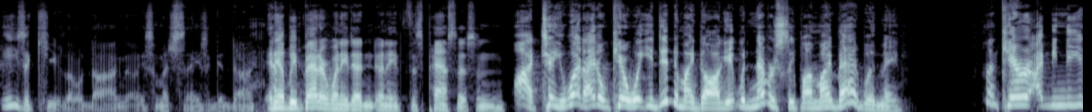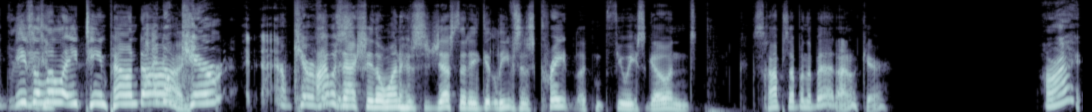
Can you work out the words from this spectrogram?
He's a cute little dog, though. He's so much he's a good dog, and he'll be better when he doesn't when he just past this. And I tell you what, I don't care what you did to my dog; it would never sleep on my bed with me. I don't care. I mean, he- he's a little eighteen pound dog. I don't care. I- don't care. If I was actually the one who suggested he get- leaves his crate a few weeks ago and hops up in the bed. I don't care. all right.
